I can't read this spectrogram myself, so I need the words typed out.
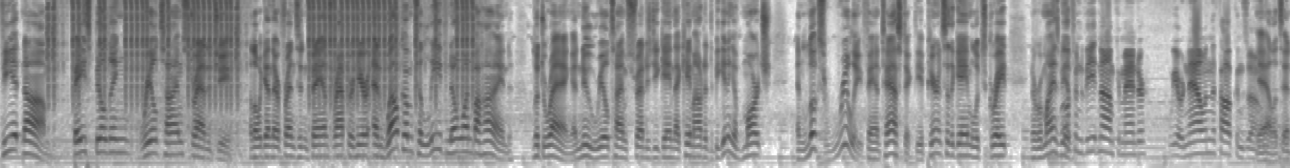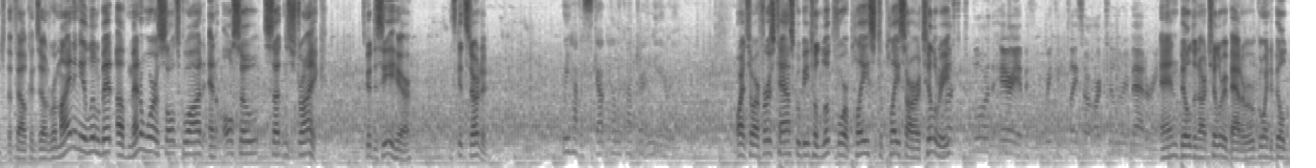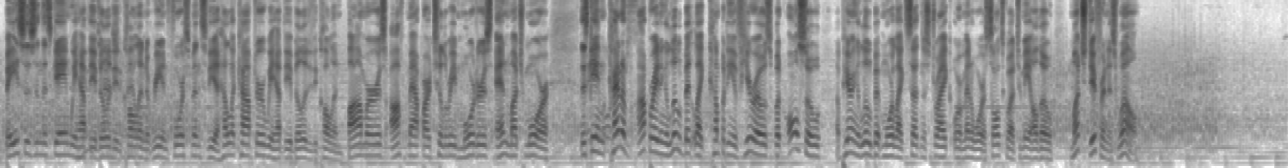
Vietnam. Base building, real-time strategy. Hello again there, friends and fans. Raptor here, and welcome to Leave No One Behind. Ia Drang, a new real-time strategy game that came out at the beginning of March and looks really fantastic. The appearance of the game looks great, and it reminds me Welcome of... to Vietnam, Commander. We are now in the Falcon Zone. Yeah, let's enter the Falcon Zone. Reminding me a little bit of Men of War Assault Squad and also Sudden Strike. It's good to see you here. Let's get started. We have a scout helicopter in the area. All right, so our first task will be to look for a place to place our We artillery must explore the area before we can place our artillery battery. and build an artillery battery. We're going to build bases in this game. We have the ability to call in reinforcements via helicopter. We have the ability to call in bombers, off-map artillery, mortars, and much more. This game kind of operating a little bit like Company of Heroes, but also appearing a little bit more like Sudden Strike or Men of War Assault Squad to me, although much different as well.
